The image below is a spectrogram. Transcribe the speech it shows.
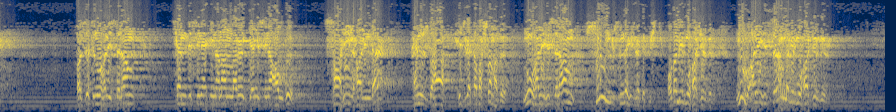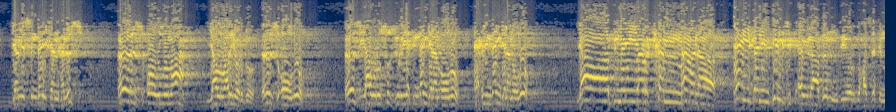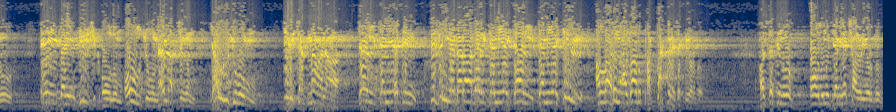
Hazreti Nuh Aleyhisselam kendisine inananları gemisine aldı. Sahil halinde henüz daha hicrete başlamadı. Nuh Aleyhisselam suyun üstünde hicret etmiştir. O da bir muhacirdir. Nuh Aleyhisselam da bir muhacirdir. Gemisindeyken henüz öz oğluna yalvarıyordu. Öz oğlu, öz yavrusu zürriyetinden gelen oğlu, ehlinden gelen oğlu. Ya büneyyer kemmana, ey benim biricik evladım diyordu Hazreti Nuh. Ey benim biricik oğlum, oğulcuğum, evlatcığım, yavrucuğum, mana, gel gemiye bin, bizimle beraber gemiye gel, gemiye gir, Allah'ın azabı patlak verecek diyordu. Hazreti Nuh oğlunu gemiye çağırıyordu.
